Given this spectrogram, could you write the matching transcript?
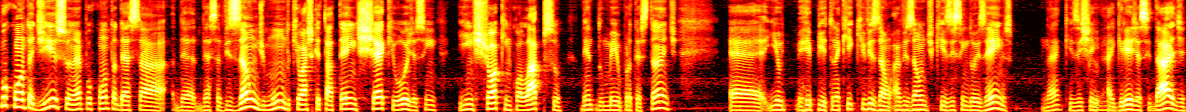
por conta disso, né, por conta dessa, de- dessa visão de mundo que eu acho que está até em xeque hoje, assim, e em choque, em colapso dentro do meio protestante, é, e eu repito, né, que, que visão? A visão de que existem dois reinos, né, que existe a igreja e a cidade,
